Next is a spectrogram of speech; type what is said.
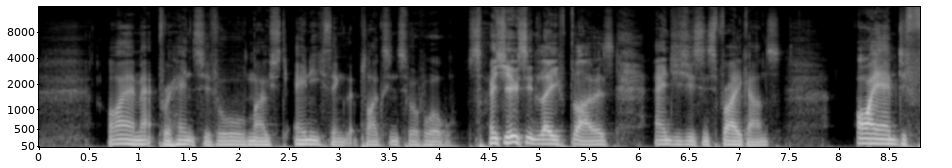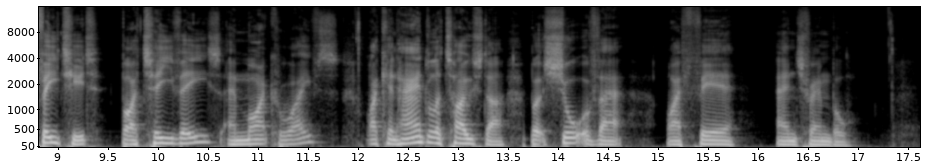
"I am apprehensive of almost anything that plugs into a wall." So he's using leaf blowers and he's using spray guns. I am defeated by TVs and microwaves. I can handle a toaster, but short of that, I fear and tremble.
